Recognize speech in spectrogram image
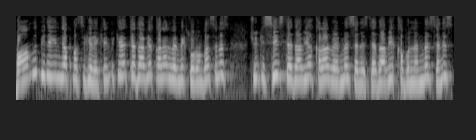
Bağımlı bireyin yapması gereken bir kere tedaviye karar vermek zorundasınız. Çünkü siz tedaviye karar vermezseniz, tedaviyi kabullenmezseniz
